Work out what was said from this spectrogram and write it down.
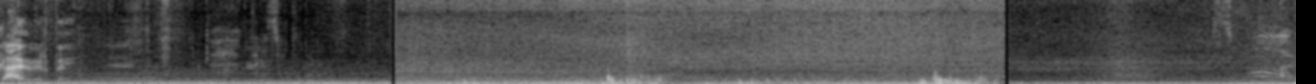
काय करतोय सुकट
